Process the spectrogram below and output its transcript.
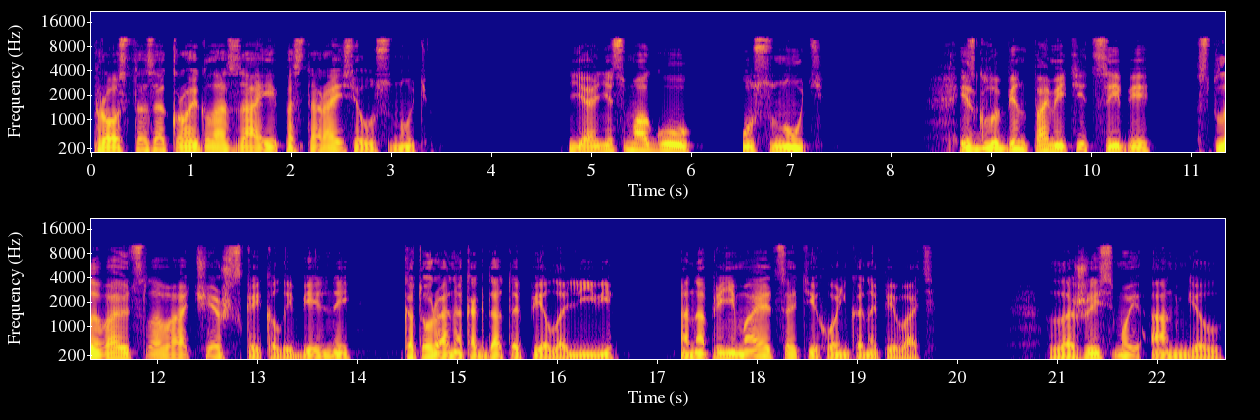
«Просто закрой глаза и постарайся уснуть». «Я не смогу уснуть». Из глубин памяти Циби всплывают слова чешской колыбельной, которую она когда-то пела Ливи. Она принимается тихонько напевать. «Ложись, мой ангел,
